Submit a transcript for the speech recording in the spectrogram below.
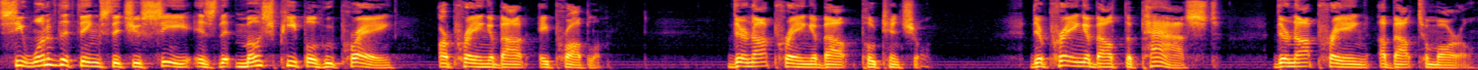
See, one of the things that you see is that most people who pray are praying about a problem. They're not praying about potential. They're praying about the past. They're not praying about tomorrow.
